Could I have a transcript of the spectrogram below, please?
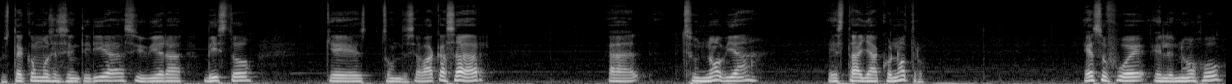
¿Usted cómo se sentiría si hubiera visto que donde se va a casar, su novia está ya con otro? Eso fue el enojo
